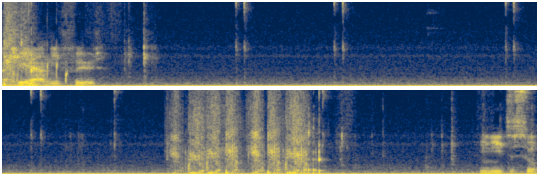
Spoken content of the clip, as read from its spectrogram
Actually, yeah, I need food. He needs a sword.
